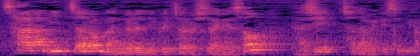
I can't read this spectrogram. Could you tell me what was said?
사람 인자로 만들어진 글자로 시작해서 다시 찾아뵙겠습니다.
